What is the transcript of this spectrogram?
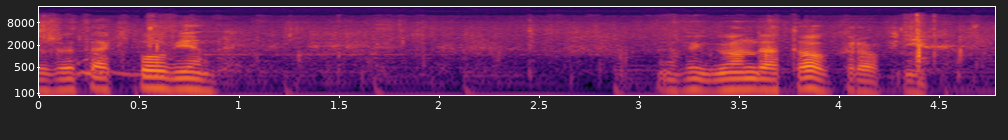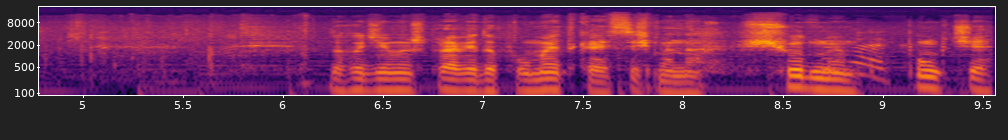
Że tak powiem, wygląda to okropnie. Dochodzimy już prawie do półmetka. Jesteśmy na siódmym punkcie.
